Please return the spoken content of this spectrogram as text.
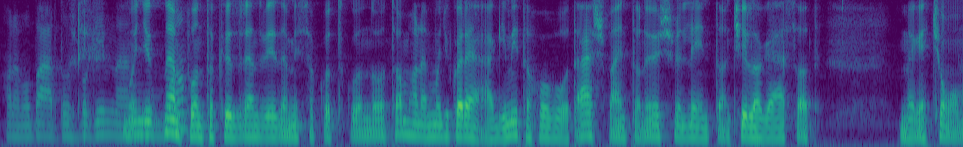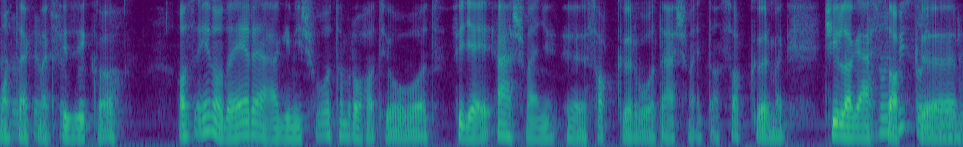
hanem a Bárdosba gimnáziumba. Mondjuk nem pont a közrendvédelmi szakot gondoltam, hanem mondjuk a reágimit, ahol volt ásványtan, ősvény, lénytan, csillagászat, meg egy csomó matek, meg fizika. Az én oda, én reágim is voltam, rohadt jó volt. Figyelj, ásvány szakkör volt, ásványtan szakkör, meg csillagász szakkör,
